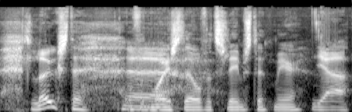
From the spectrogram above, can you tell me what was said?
Het leukste. Of het eh, mooiste of het slimste meer. Ja,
